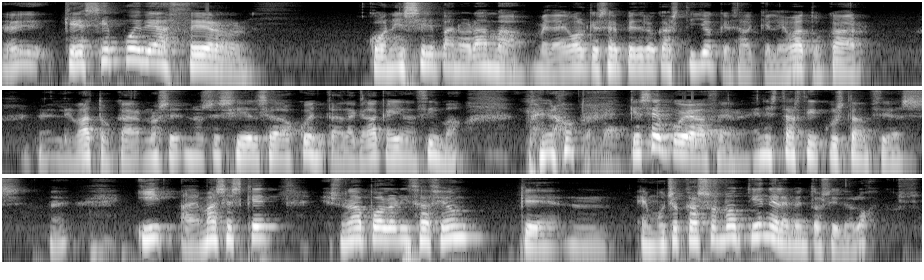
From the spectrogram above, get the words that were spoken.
Eh, ¿Qué se puede hacer con ese panorama? Me da igual que sea Pedro Castillo, que es al que le va a tocar. eh, Le va a tocar, no sé, no sé si él se ha dado cuenta de la que le ha caído encima, pero ¿qué se puede hacer en estas circunstancias? ¿Eh? Y además es que es una polarización que mm, en muchos casos no tiene elementos ideológicos.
